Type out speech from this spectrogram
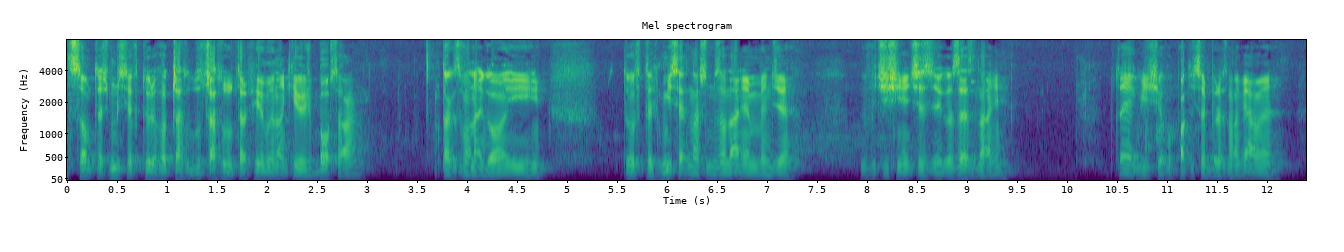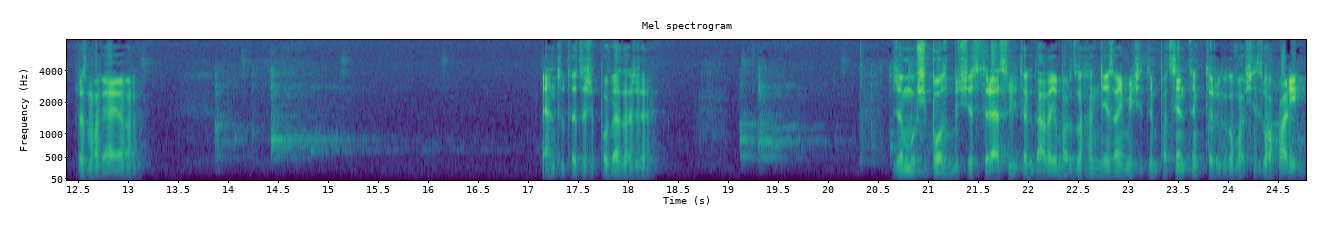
Są też misje, w których od czasu do czasu trafimy na jakiegoś bossa, tak zwanego i tu w tych misjach naszym zadaniem będzie wyciśnięcie z jego zeznań. Tutaj jak widzicie chłopaki sobie rozmawiamy, rozmawiają. Ten tutaj też opowiada, że że musi pozbyć się stresu i tak dalej. Bardzo chętnie zajmie się tym pacjentem, którego właśnie złapali.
